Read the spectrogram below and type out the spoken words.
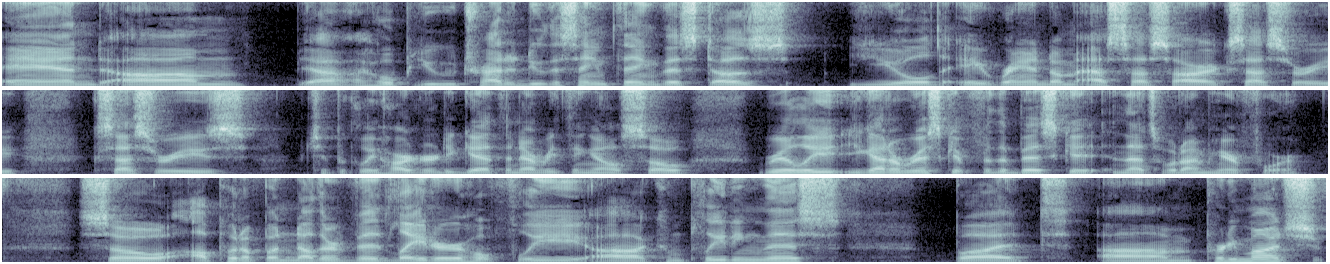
And, um, yeah, I hope you try to do the same thing. This does yield a random SSR accessory. Accessories are typically harder to get than everything else. So, really, you got to risk it for the biscuit, and that's what I'm here for. So, I'll put up another vid later, hopefully, uh, completing this. But um, pretty much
